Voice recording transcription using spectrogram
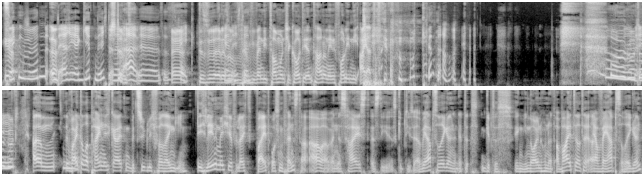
zwicken ja. würden und ja. er reagiert nicht. Und Dann, ah, ja, das ist fake. Das wäre so, wie wenn die Tom und Chakotay enttarnen und ihn voll in die Eier treten. genau. Oh Gott, oh Gott. Ähm, ja. Weitere Peinlichkeiten bezüglich Ferengi. Ich lehne mich hier vielleicht weit aus dem Fenster, aber wenn es heißt, es, die, es gibt diese Erwerbsregeln, dann gibt es, gibt es irgendwie 900 erweiterte Erwerbsregeln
